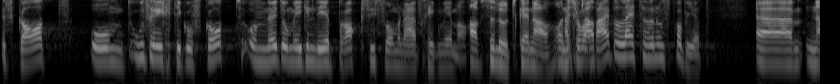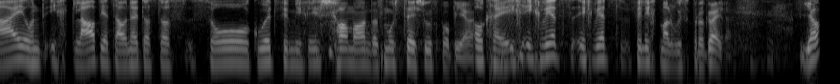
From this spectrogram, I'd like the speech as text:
es geht um die Ausrichtung auf Gott und nicht um irgendwie eine Praxis, die man einfach irgendwie macht. Absolut, genau. Und Hast du mal glaub, Bible Lettern ausprobiert? Ähm, nein, und ich glaube jetzt auch nicht, dass das so gut für mich ist. Kann man, das musst du zuerst ausprobieren. Okay, ich, ich werde es ich werd's vielleicht mal ausprobieren. Gut. Ja,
